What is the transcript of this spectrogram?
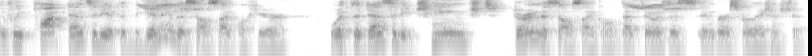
if we plot density at the beginning of the cell cycle here, with the density changed during the cell cycle, that there was this inverse relationship.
